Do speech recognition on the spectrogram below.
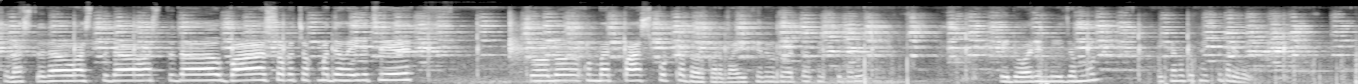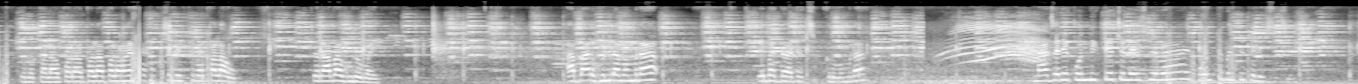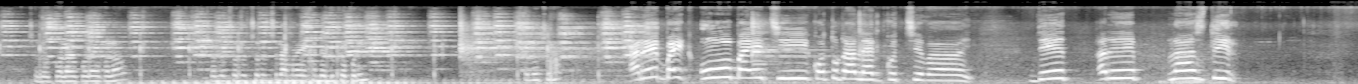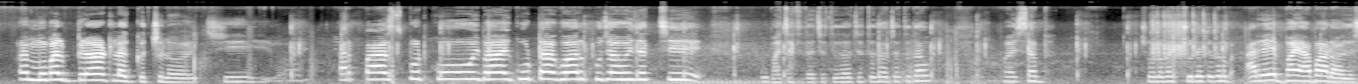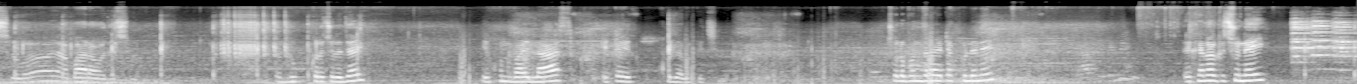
চলো, আসতে দাও আসতে দাও আসতে দাও। বাস, ওকে চকমা দেওয়া হয়ে গেছে। চলো, এখন ভাই পাসপোর্টটা দরকার ভাই। এখানে ডয়ারটা থাকতে পারো। এই ডয়ারে নেই যেমন এখানে তো থাকতে পারে ভাই। চলো, পালাও পালাও পালাও পালাও। অনেকটা খাচ্ছে দেখতে ভাই পালাও। চলো, আবার ঘুরো ভাই। আবার ঘুরলাম আমরা। এবার ডয়ারটা চেক করব আমরা। না জানি কোন দিক থেকে চলে আসবে ভাই, বলতে বলতে চলে এসেছি। চলো, পালাও পালাও পালাও। চলো চলো চলো চলো, আমরা এখানে ঢুকে পড়ি। চলো চলো। আরে বাইক ও বাইছি কতটা ল্যাগ করছে ভাই। দে, আরে লাস্ট দিন। ভাই মোবাইল বিরাট ল্যাগ করছিল, ভাই ভাই। আর পাসপোর্ট কই ভাই? গোটা ঘর খোঁজা হয়ে যাচ্ছে। ও ভাই, যেতে দাও যেতে দাও যেতে দাও যেতে দাও। ভাই, সব চলো ভাই, চলে যেতে গেলো। আরে ভাই, আবার আওয়াজ আসলো, ভাই, আবার আওয়াজ আসলো। লুক করে চলে যাই। এখন ভাই লাস্ট এটা খুঁজে বাকি ছিল চলো বন্ধুরা, এটা খুলে নেই। এখানেও কিছু নেই।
